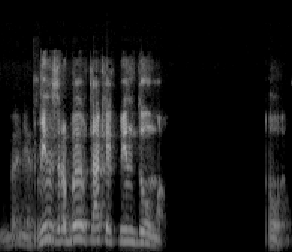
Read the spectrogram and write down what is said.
Він зробив так, як він думав. От.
